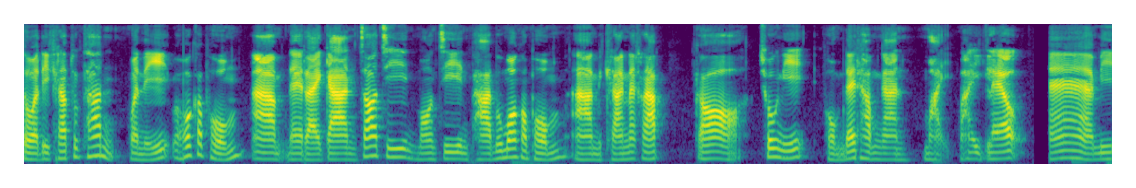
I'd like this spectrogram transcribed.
สวัสดีครับทุกท่าน วันนี้มาพบกับผมอาร์มในรายการจ้อจีน มองจีน ผ่านมุมมองของผมอาร์มอีกครั้งนะครับ ก็ช่วงนี้ผมได้ทำงานใหม่มาอีกแล้วแหมมี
